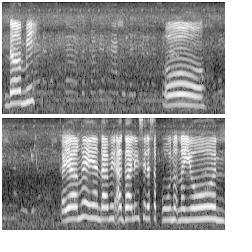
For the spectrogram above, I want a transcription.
Dami. Oh. Kaya nga, eh, ang dami. Ah, galing sila sa puno na yun.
